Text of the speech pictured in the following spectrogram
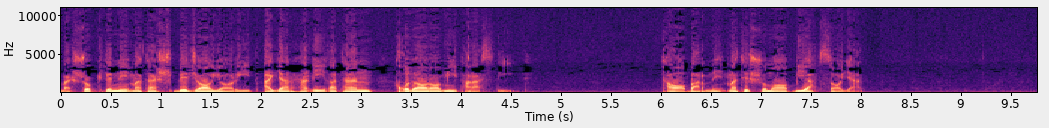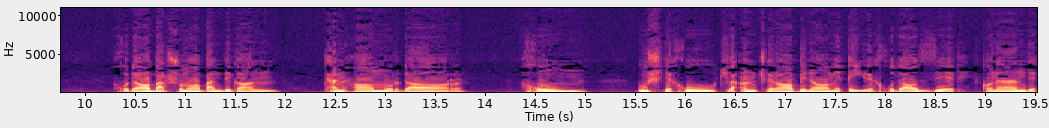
و شکر نعمتش به جا یارید اگر حقیقتا خدا را می پرستید تا بر نعمت شما بیافزاید خدا بر شما بندگان تنها مردار خون گوشت خوک و آنچه را به نام غیر خدا ذبح کنند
